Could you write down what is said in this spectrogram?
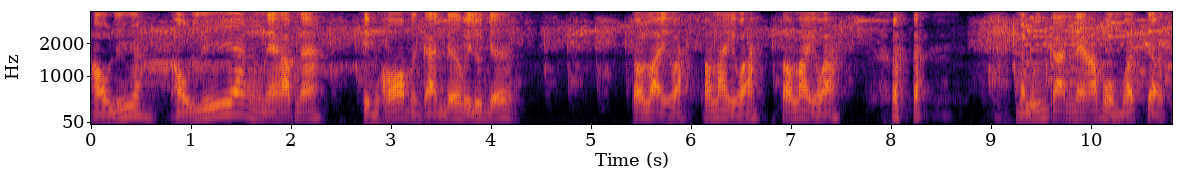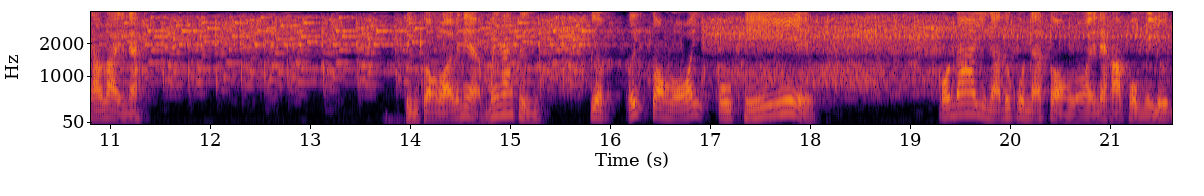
เอาเรื่อง เอาเรื่องนะครับนะ เต็มข้อเหมือนกันเด้อไปรุ่นเด้อ เท่าไหร่วะ เท่าไหร่วะ เท่าไหร่วะ มาลุ้นกันนะครับผมว่าจะเท่าไหร่นะ ถึงสองร้อยไหมเนี่ย ไม่น่าถึง เกือบเอ้ยสองร้อยโอเค ก็ได้อยู่นะทุกคนนะสองร้อยนะครับผมวัยรุ่น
